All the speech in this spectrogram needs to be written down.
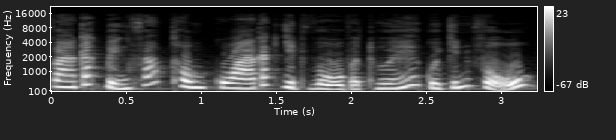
và các biện pháp thông qua các dịch vụ và thuế của chính phủ.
